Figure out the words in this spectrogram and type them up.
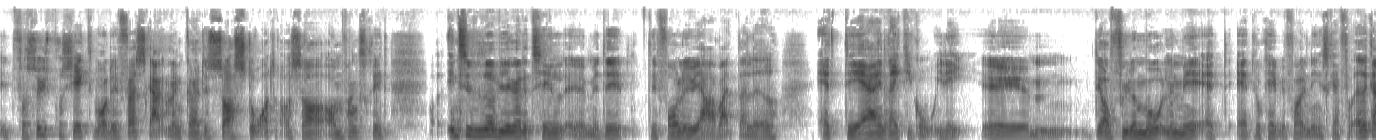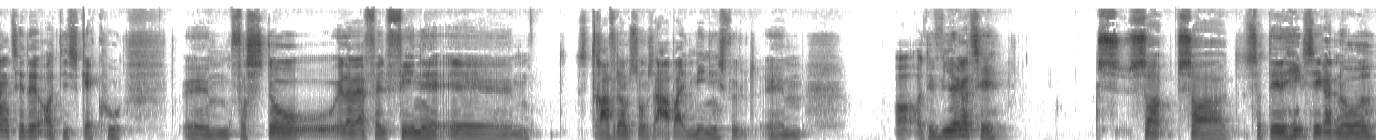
et forsøgsprojekt, hvor det er første gang, man gør det så stort og så omfangsrigt. Indtil videre virker det til, øh, med det, det forløbige arbejde, der er lavet, at det er en rigtig god idé. Øh, det opfylder målene med, at, at lokalbefolkningen skal få adgang til det, og de skal kunne øh, forstå, eller i hvert fald finde øh, straffedomstolens arbejde meningsfyldt. Øhm, og, og det virker til, så, så, så det er helt sikkert noget,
